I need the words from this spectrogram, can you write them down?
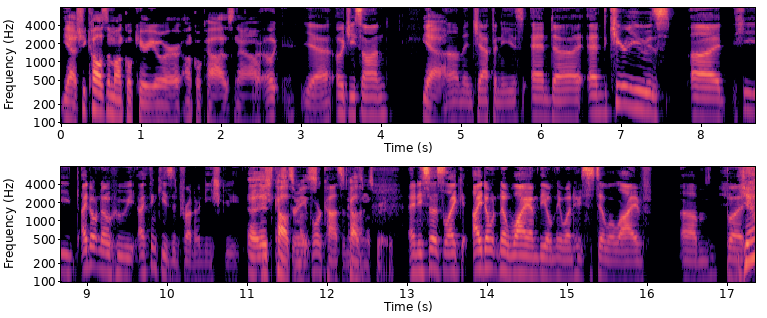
yeah, she calls him Uncle Kiryu or Uncle Kaz now. Or O- yeah, Oji-san. Yeah, um, in Japanese, and uh, and Kiryu is uh, he I don't know who he, I think he's in front of Nishiki. Uh, it's Kazuma's- grave or Kazama. Kazama's grave. and he says like I don't know why I'm the only one who's still alive. Um, but Yeah.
